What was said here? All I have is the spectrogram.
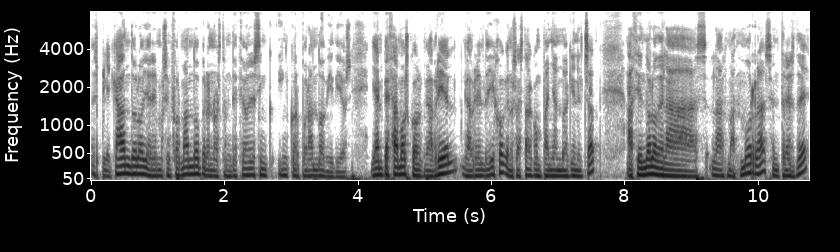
explicándolo, ya iremos informando, pero nuestra intención es incorporando vídeos. Ya empezamos con Gabriel, Gabriel de Hijo, que nos ha estado acompañando aquí en el chat, haciendo lo de las, las mazmorras en 3D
